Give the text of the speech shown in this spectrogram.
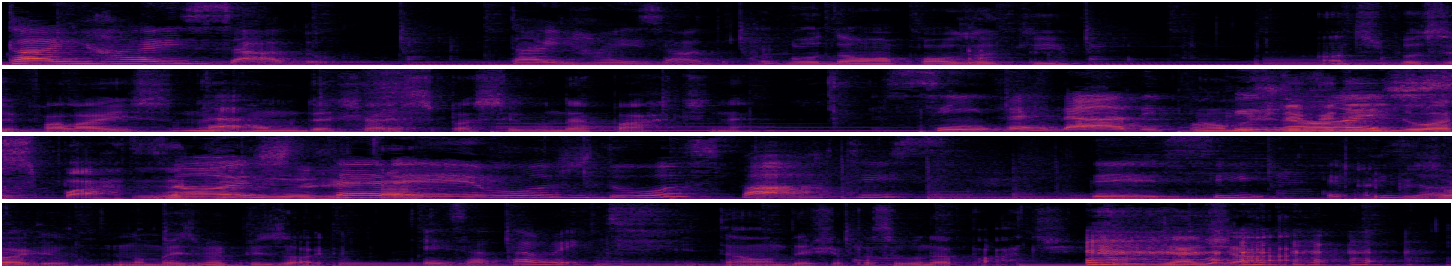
tá enraizado. Tá enraizado. Eu vou dar uma pausa aqui. Antes de você falar isso, né? Tá. Vamos deixar isso pra segunda parte, né? Sim, verdade, porque Vamos dividir nós, em duas partes nós aqui. tá- teremos duas partes desse episódio. Episódio, no mesmo episódio. Exatamente. Então deixa pra segunda parte. Já já.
